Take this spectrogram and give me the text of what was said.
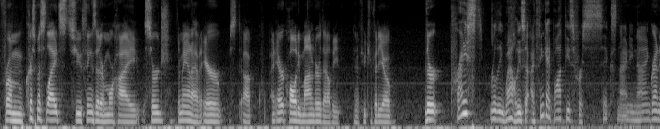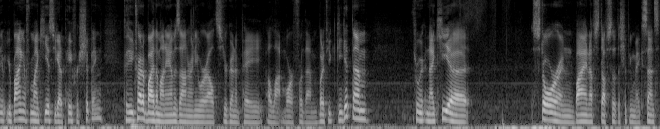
from Christmas lights to things that are more high surge demand. I have an air, uh, an air quality monitor that'll be in a future video. They're priced really well. These I think I bought these for $6.99. Granted, you're buying them from IKEA, so you got to pay for shipping. Because if you try to buy them on Amazon or anywhere else, you're going to pay a lot more for them. But if you can get them through an IKEA store and buy enough stuff so that the shipping makes sense,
